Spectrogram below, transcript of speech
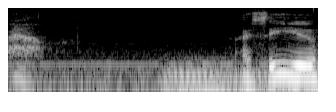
Wow. I see you.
